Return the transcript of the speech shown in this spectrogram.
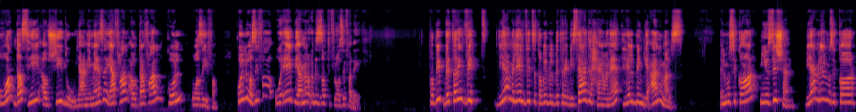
what does he أو she do يعني ماذا يفعل أو تفعل كل وظيفة. كل وظيفة وإيه بيعملوا إيه بالظبط في الوظيفة دي طبيب بيطري vet بيعمل إيه ال vet طبيب البيطري بيساعد الحيوانات helping animals. الموسيقار musician. بيعمل إيه الموسيقار؟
